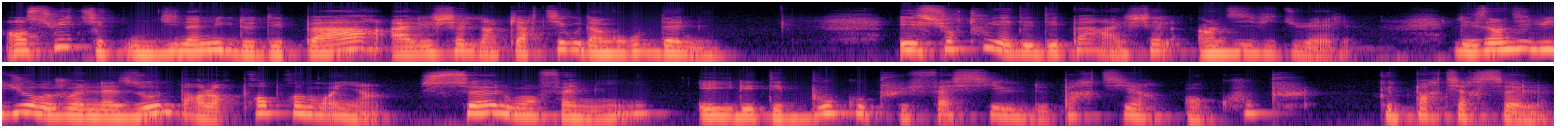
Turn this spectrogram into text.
Ensuite, il y a une dynamique de départ à l'échelle d'un quartier ou d'un groupe d'amis. Et surtout, il y a des départs à échelle individuelle. Les individus rejoignent la zone par leurs propres moyens, seuls ou en famille, et il était beaucoup plus facile de partir en couple que de partir seul.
